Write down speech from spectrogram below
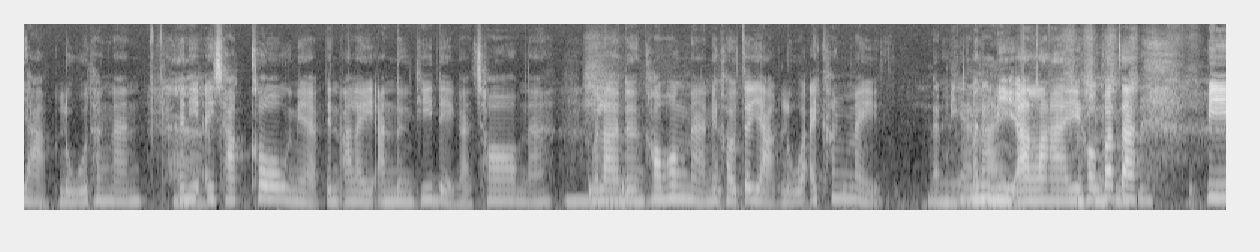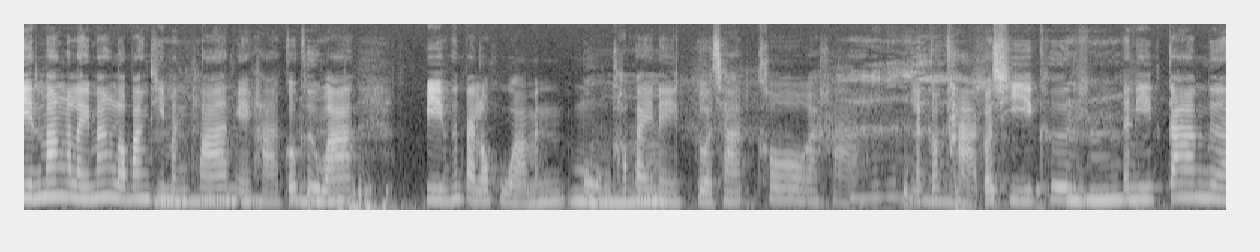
อยากรู้ทั้งนั้นค่ะอันนี้ไอ้ชักโครกเนี่ยเป็นอะไรอันหนึงที่เด็กอะชอบนะ เวลาเดินเข้าห้องน้ำเนี่ยเขาจะอยากรู้ว่าไอ้ข้างในมันมีอะไรมันมีอะไรเขาก็จะปีนมั่งอะไรมั่งแล้วบางทีมันพลาดไงคะ ก็คือว่า ปีนขึ้นไปแล้วหัวมันหม่งเข้าไปในตัวชักโครกอะค่ะ แล้วก็ขาก็ชี้ขึ้นอือฮึอันนี้กล้ามเนื้อ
